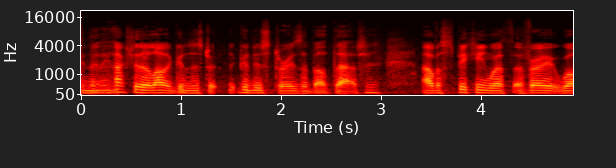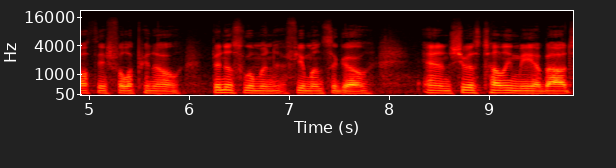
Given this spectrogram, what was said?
in the media? Actually, there are a lot of good news, good news stories about that. I was speaking with a very wealthy Filipino businesswoman a few months ago, and she was telling me about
